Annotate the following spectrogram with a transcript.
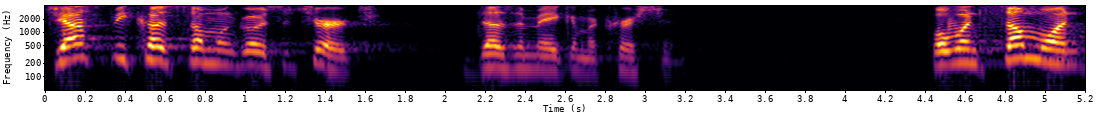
Just because someone goes to church doesn't make them a Christian. But when someone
